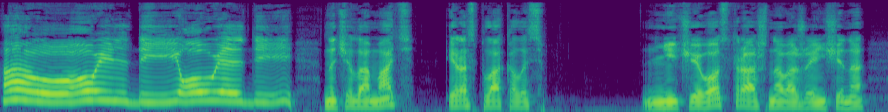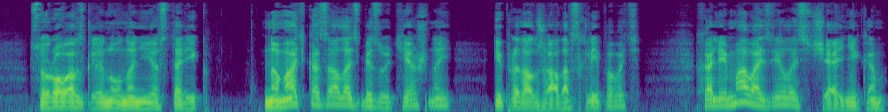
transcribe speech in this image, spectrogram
«Ау, Оуэльди, Оуэльди!» — начала мать и расплакалась. «Ничего страшного, женщина!» — сурово взглянул на нее старик. Но мать казалась безутешной и продолжала всхлипывать. Халима возилась с чайником.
